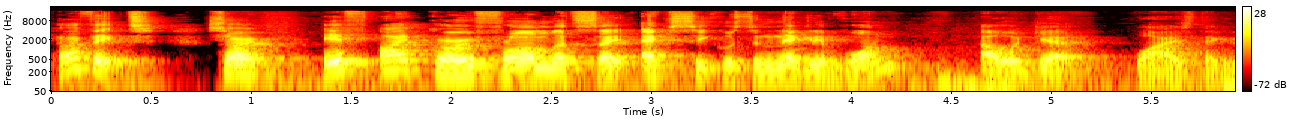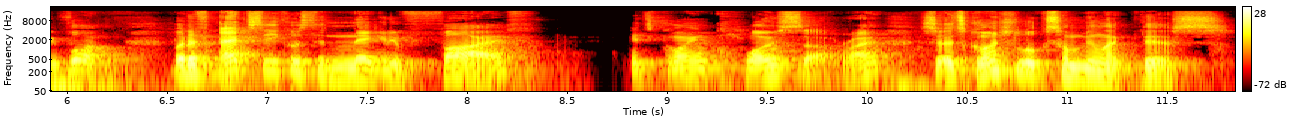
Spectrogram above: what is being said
Perfect. So if I go from, let's say, x equals to negative 1, I would get y is negative 1. But if x equals to negative 5, it's going closer, right? So it's going to look something like this.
